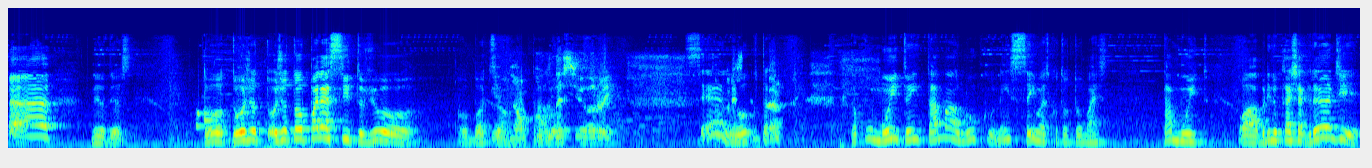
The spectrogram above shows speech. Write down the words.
Meu Deus. Tô, tô, hoje, eu tô, hoje eu tô palhacito, viu, ô Botzão? Dá um pouco tá desse ouro aí. Você é louco, tá, tô com muito, hein? Tá maluco, nem sei mais quanto eu tô mais. Tá muito. Ó, abrindo caixa grande.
